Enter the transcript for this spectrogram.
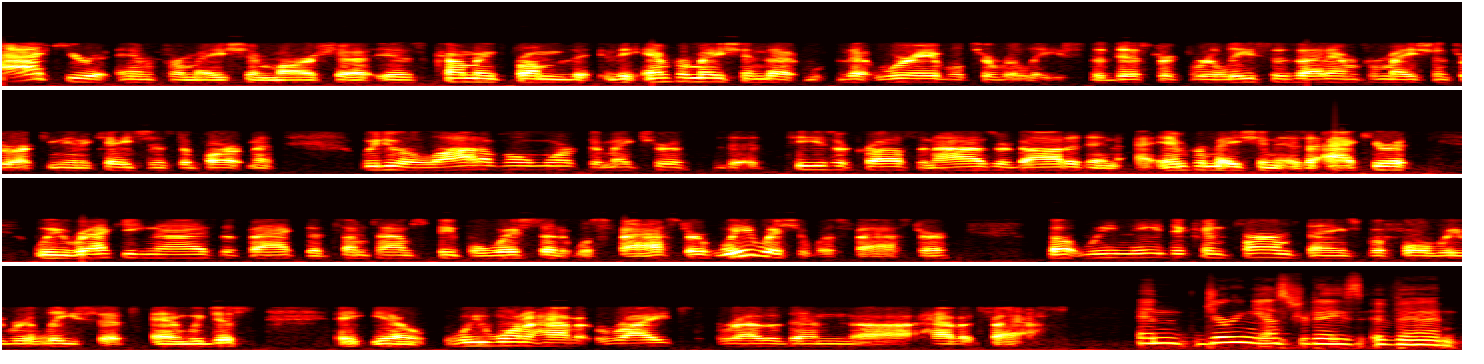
accurate information, Marsha, is coming from the, the information that that we're able to release. The district releases that information through our communications department. We do a lot of homework to make sure that T's are crossed and I's are dotted and information is accurate. We recognize the fact that sometimes people wish that it was faster. We wish it was faster, but we need to confirm things before we release it. And we just, you know, we want to have it right rather than uh, have it fast. And during yesterday's event,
